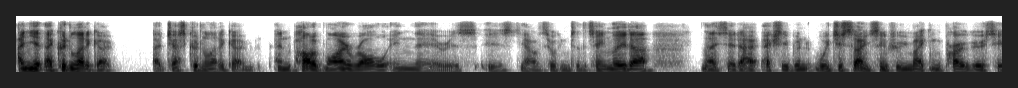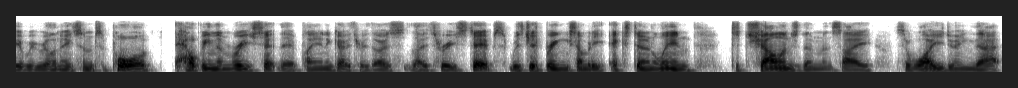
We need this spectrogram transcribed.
And yet they couldn't let it go. It just couldn't let it go. And part of my role in there is is you know I was talking to the team leader, and they said actually we just don't seem to be making progress here. We really need some support helping them reset their plan and go through those those three steps with just bringing somebody external in to challenge them and say so why are you doing that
